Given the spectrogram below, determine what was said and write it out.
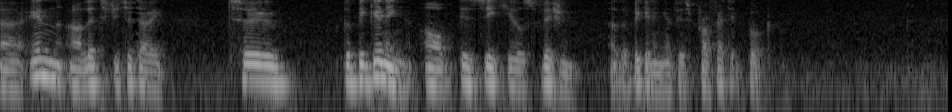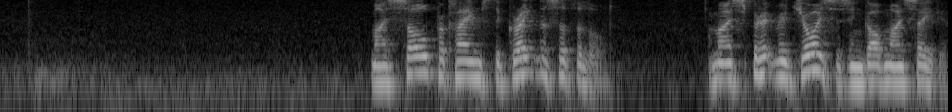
uh, in our liturgy today to the beginning of Ezekiel's vision at the beginning of his prophetic book. My soul proclaims the greatness of the Lord. My spirit rejoices in God my Saviour.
